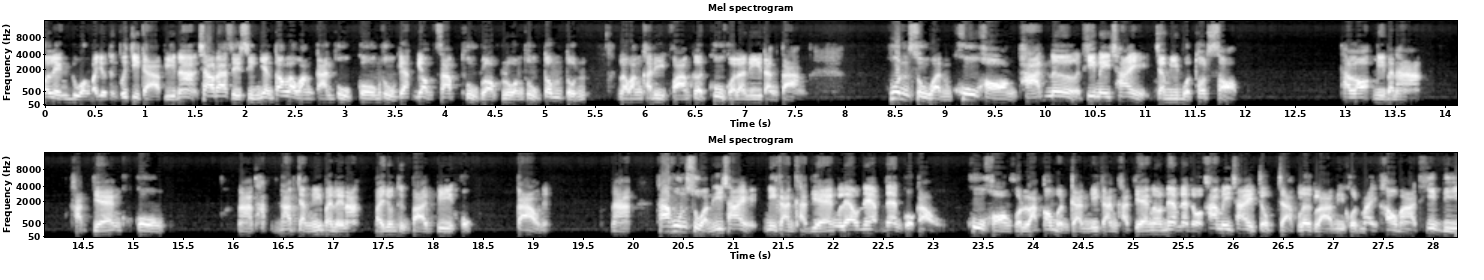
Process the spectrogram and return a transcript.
ก็เล็งดวงไปจนถึงพฤศจิกาปีหน้าชาวราศีสิงห์ยังต้องระวังการถูกโกง ถูกยักยอกทรัพย์ถูกหลอกลวงถูกต้มตุน ระวังคดีความเกิดคู่กรณีต่างๆ หุ้นส่วนคู่ครองพาร์ทเนอร์ที่ไม่ใช่จะมีบททดสอบ ทะเลาะมีปัญหา ขัดแย้งโกงนะนับจากนี้ไปเลยนะ ไปจนถึงปลายปีหกเก้าเนี่ยนะถ้าหุ้นส่วนที่ใช่มีการขัดแย้งแล้วแนบแน่นกว่าเก่า คู่ครองคนรักก็เหมือนกันมีการขัดแย้งแล้วแนบแน่นกว่าถ้าไม่ใช่จบจากเลิกลามีคนใหม่เข้ามาที่ดี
